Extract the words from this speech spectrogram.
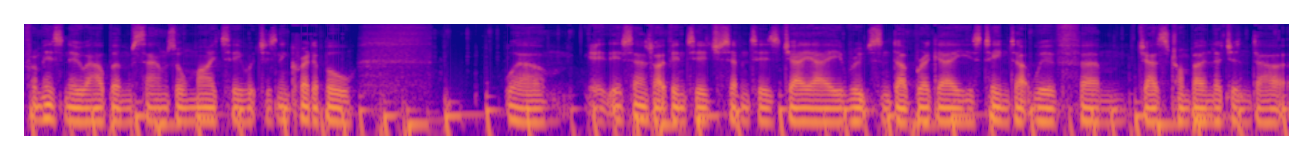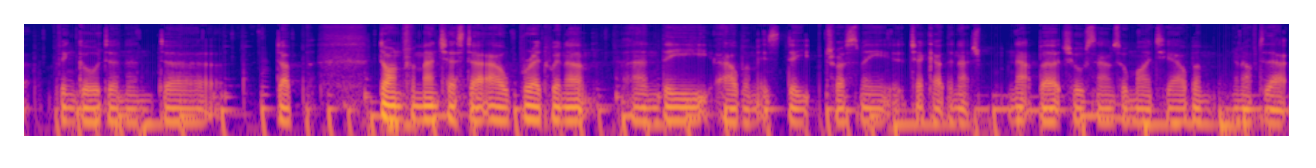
from his new album Sounds Almighty, which is an incredible. Well, it, it sounds like vintage 70s JA roots and dub reggae. He's teamed up with um, jazz trombone legend uh, Vin Gordon and uh, Dub Don from Manchester, Al Breadwinner. And the album is deep, trust me. Check out the Nat, Nat Birchall Sounds Almighty album. And after that,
